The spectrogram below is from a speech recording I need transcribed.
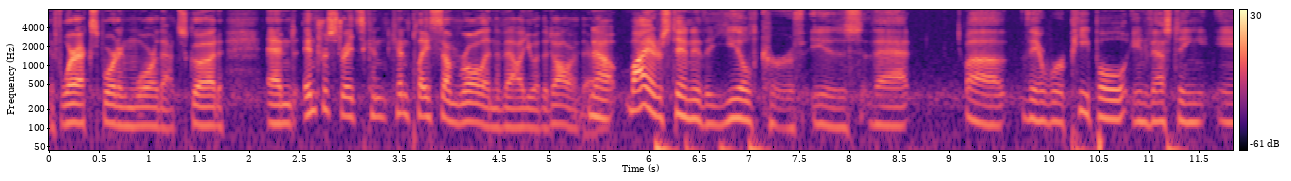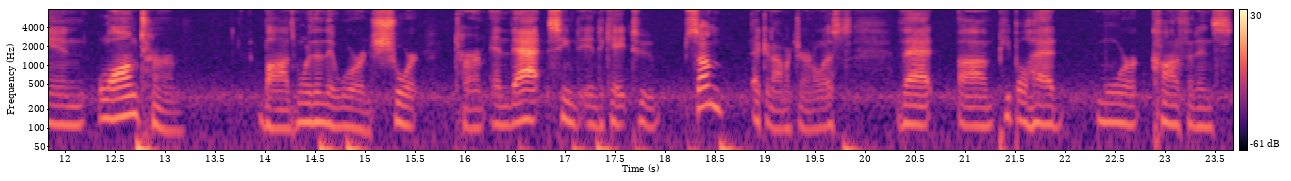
If we're exporting more, that's good. And interest rates can, can play some role in the value of the dollar there. Now, my understanding of the yield curve is that uh, there were people investing in long term bonds more than they were in short term. And that seemed to indicate to some economic journalists that um, people had more confidence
